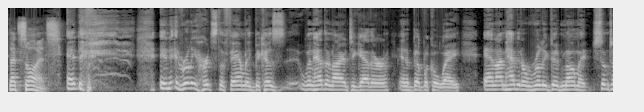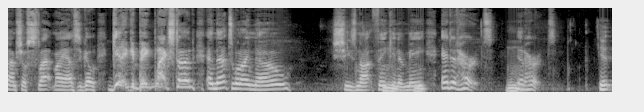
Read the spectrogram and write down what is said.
that's science and and it really hurts the family because when Heather and I are together in a biblical way, and I'm having a really good moment, sometimes she'll slap my ass and go, "Get it, you big black stud," and that's when I know she's not thinking hmm, of me, hmm. and it hurts. Hmm. It hurts. It,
